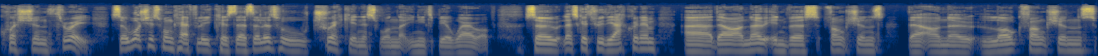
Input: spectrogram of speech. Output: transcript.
Question three. So watch this one carefully because there's a little trick in this one that you need to be aware of. So let's go through the acronym. Uh, there are no inverse functions. There are no log functions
